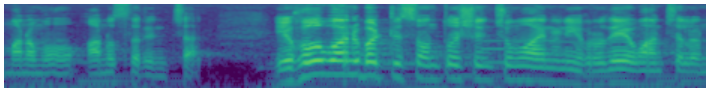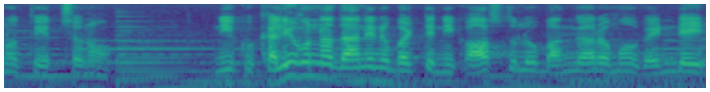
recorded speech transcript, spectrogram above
మనము అనుసరించాలి. యహోవాను బట్టి సంతోషించుము ఆయన నీ హృదయ వాంఛలను తీర్చును. నీకు కలిగి ఉన్న దానిని బట్టి నీకు ఆస్తులు బంగారము వెండి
